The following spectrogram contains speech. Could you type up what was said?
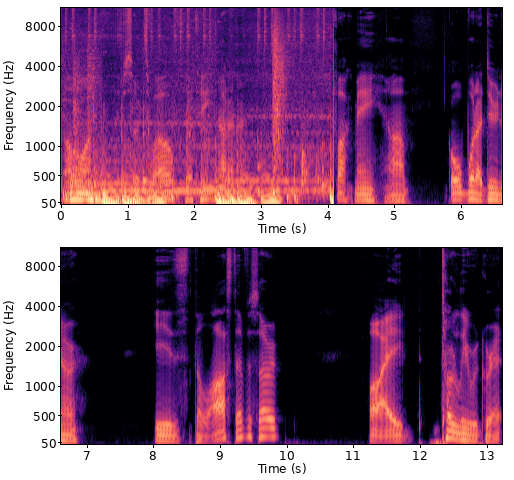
Another one, episode 12, 13, I don't know. Fuck me. Um, or what I do know is the last episode I totally regret.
